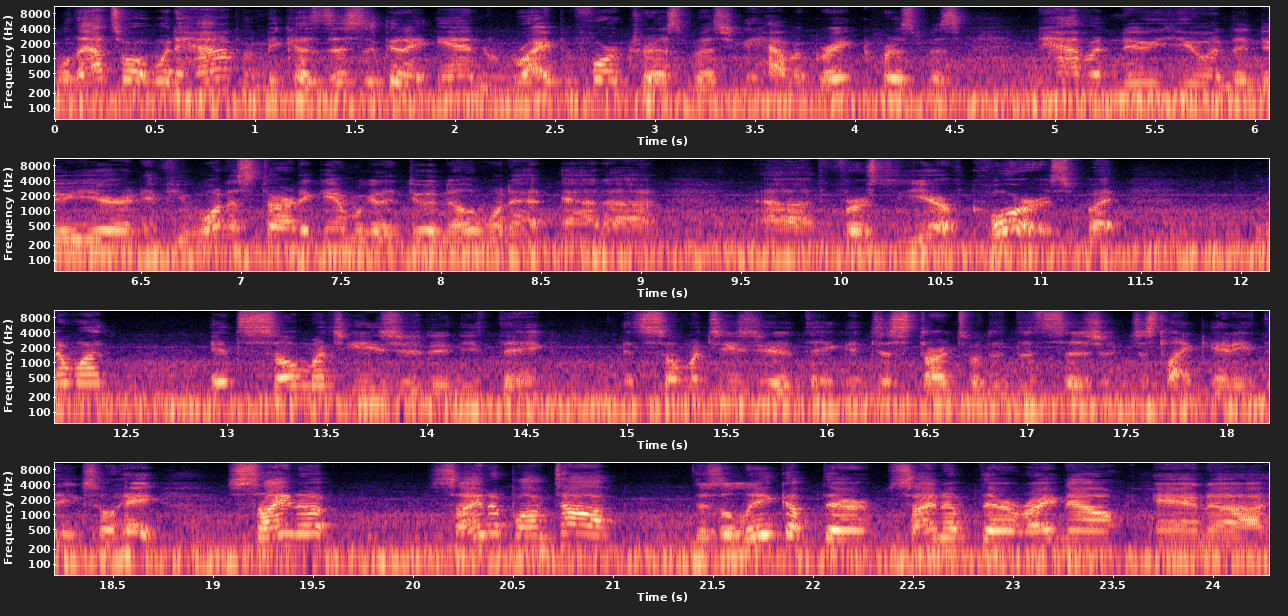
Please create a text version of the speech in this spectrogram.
Well, that's what would happen because this is going to end right before Christmas. You can have a great Christmas and have a new you in the new year. And if you want to start again, we're going to do another one at, at uh, uh, first year, of course. But you know what? It's so much easier than you think. It's so much easier than you think. It just starts with a decision, just like anything. So, hey, sign up. Sign up on top. There's a link up there. Sign up there right now. And, uh,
